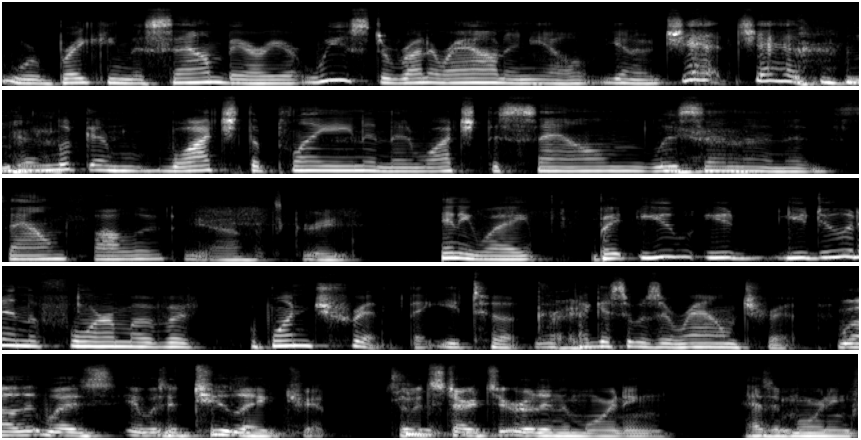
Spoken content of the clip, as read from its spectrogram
were breaking the sound barrier, we used to run around and yell, you know, jet, jet, and look and watch the plane, and then watch the sound, listen, Yeah. and the sound followed. Yeah, that's great. Anyway, but you you you do it in the form of a one trip that you took. Right. I guess it was a round trip. Well, it was it was a two leg trip. So Two- it starts early in the morning, has a morning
